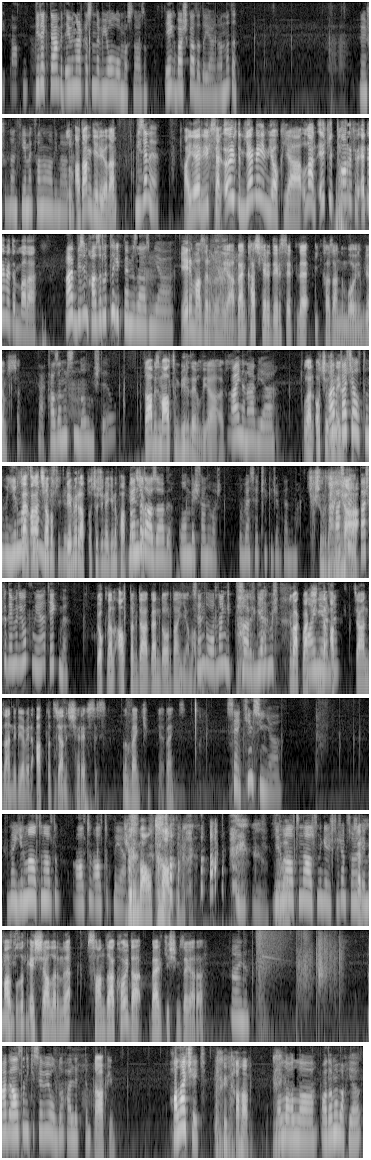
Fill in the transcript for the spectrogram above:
direkt devam et. Evin arkasında bir yol olması lazım. Eg başka adada yani anladın? Ben şuradan yemek falan alayım abi. Oğlum adam geliyor lan. Bize mi? Hayır Yüksel öldüm yemeğim yok ya. Ulan Ege tarifi edemedin bana. Abi bizim hazırlıklı gitmemiz lazım ya. Yerim hazırlığını ya. Ben kaç kere deri setle kazandım bu oyunu biliyor musun sen? Ya kazanırsın da oğlum işte. Daha bizim altın bir level ya. Aynen abi ya. Ulan o çocuğun Abi kaç altın? 20 Sen bana mı çabuk demir at. O çocuğun egini patlatacağım. Bende de az abi. 15 tane var. Dur ben set çekeceğim kendime. Çık şuradan Başka ya. başka demir yok mu ya? Tek mi? Yok lan altta bir daha ben de oradan yiyemem. Sen de oradan git bari gelmiş. Şimdi Bak bak Aynı şimdi yerde. atlatacağını zannediyor beni. Atlatacağını şerefsiz. Oğlum ben kim ya ben. Sen kimsin ya? Şuna 20 altın altın altın altın ne ya? 20 altın altın. 20 Ulan. altın altını geliştireceğim sonra Güzel demiri fazlalık geliştireceğim. eşyalarını sandığa koy da belki işimize yarar. Aynen. Abi altın 2 seviye oldu. Hallettim. Ne yapayım? Halay çek. tamam. Allah Allah. Adama bak ya.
